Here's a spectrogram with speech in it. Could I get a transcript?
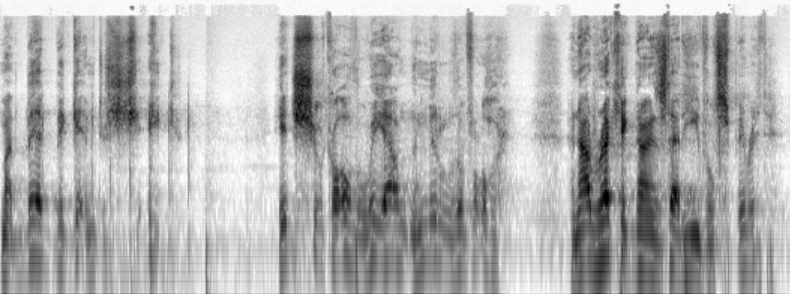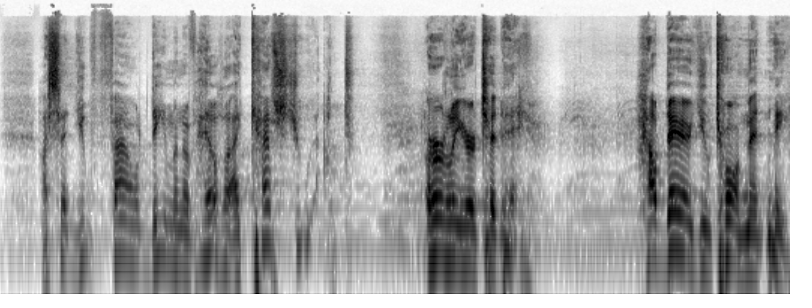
My bed began to shake. It shook all the way out in the middle of the floor. And I recognized that evil spirit. I said, You foul demon of hell, I cast you out earlier today. How dare you torment me?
